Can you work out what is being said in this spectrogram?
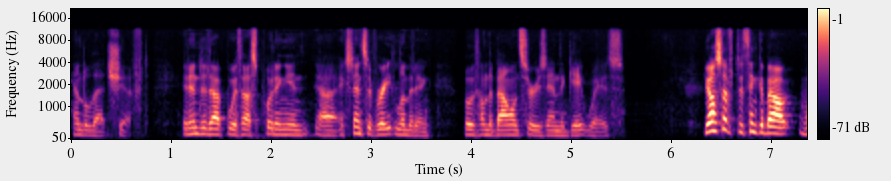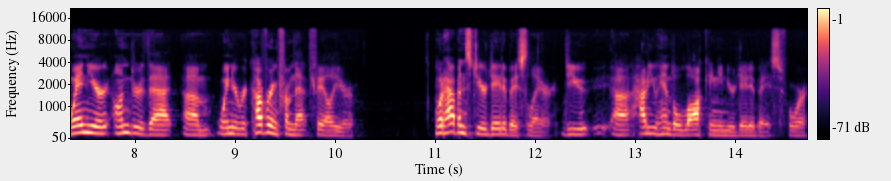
handle that shift? It ended up with us putting in extensive rate limiting both on the balancers and the gateways. You also have to think about when you're under that, um, when you're recovering from that failure, what happens to your database layer? Do you, uh, how do you handle locking in your database for,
